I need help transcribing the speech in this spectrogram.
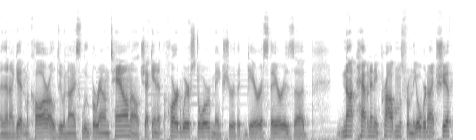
and then I get in my car. I'll do a nice loop around town. I'll check in at the hardware store, make sure that Garrus there is uh, not having any problems from the overnight shift.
